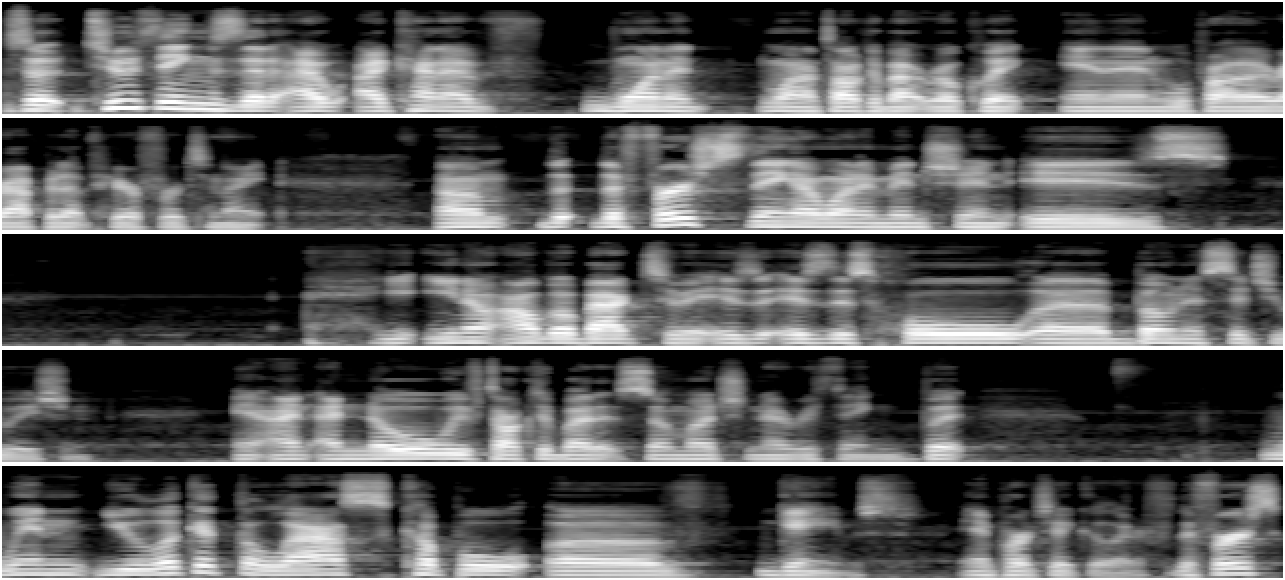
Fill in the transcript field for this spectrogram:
so two things that I, I kind of want to want to talk about real quick, and then we'll probably wrap it up here for tonight. Um, the the first thing I want to mention is, y- you know, I'll go back to it. Is is this whole uh, Bowness situation? And I, I know we've talked about it so much and everything, but when you look at the last couple of games in particular, the first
